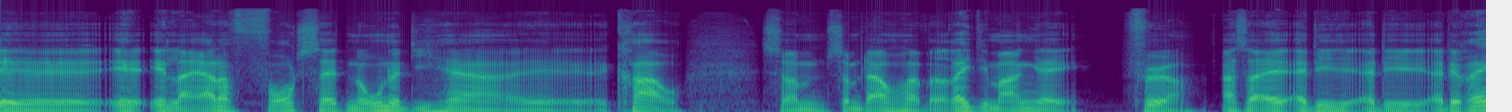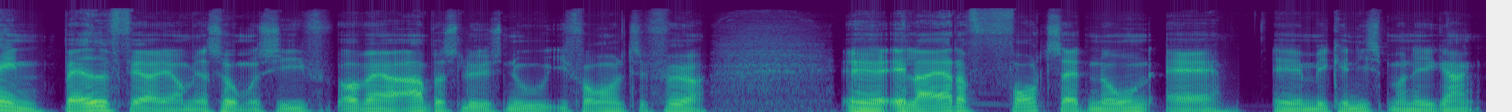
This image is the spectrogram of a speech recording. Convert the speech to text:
Øh, e-, eller er der fortsat nogle af de her øh, krav, som, som der jo har været rigtig mange af, før? Altså er, er, det, er, det, er det ren badeferie, om jeg så må sige, at være arbejdsløs nu i forhold til før? Øh, eller er der fortsat nogle af øh, mekanismerne i gang?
